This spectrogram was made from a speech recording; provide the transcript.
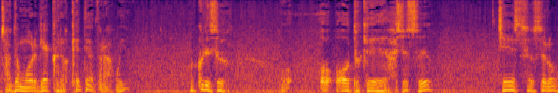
저도 모르게 그렇게 되더라고요. 그래서 어, 어, 떻게 하셨어요? 제 스스로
